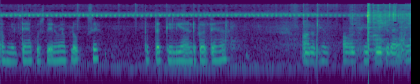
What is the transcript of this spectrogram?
अब मिलते हैं कुछ देर में आप लोग से। तब तक के लिए एंड करते हैं। और अभी हम और भी पूज रहे हैं।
